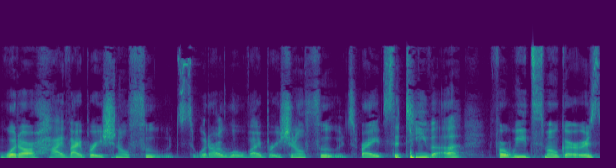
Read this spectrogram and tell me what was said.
what are high vibrational foods? What are low vibrational foods, right? Sativa for weed smokers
